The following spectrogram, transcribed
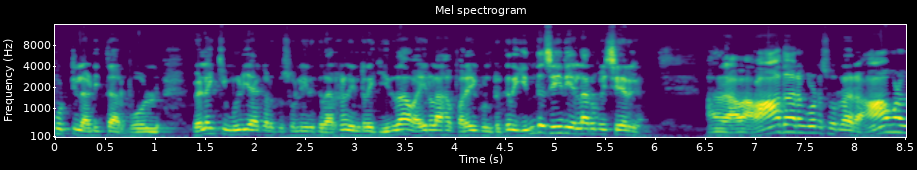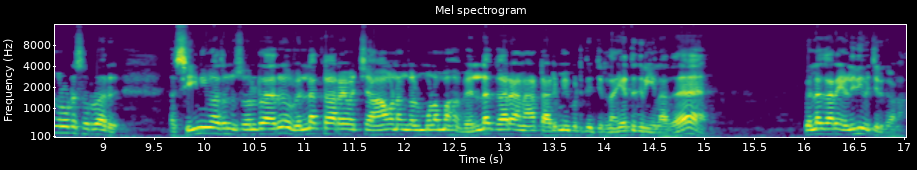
பொட்டில் அடித்தார் போல் விலைக்கு மீடியாக்களுக்கு சொல்லியிருக்கிறார்கள். இன்றைக்கு இதுதான் வைரலாக பரவி கொண்டிருக்கிறது இந்த செய்தி எல்லாரும் போய் சேருங்க. ஆதாரம் கூட சொல்கிறாரு ஆவணங்களோட சொல்கிறாரு சீனிவாசன் சொல்கிறாரு வெள்ளைக்காரன் வச்ச ஆவணங்கள் மூலமாக வெள்ளைக்காரன் நாட்டை அடிமைப்படுத்தி வச்சுருந்தான். ஏற்றுக்கிறீங்களா அதை? வெள்ளைக்காரன் எழுதி வச்சுருக்கானா?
